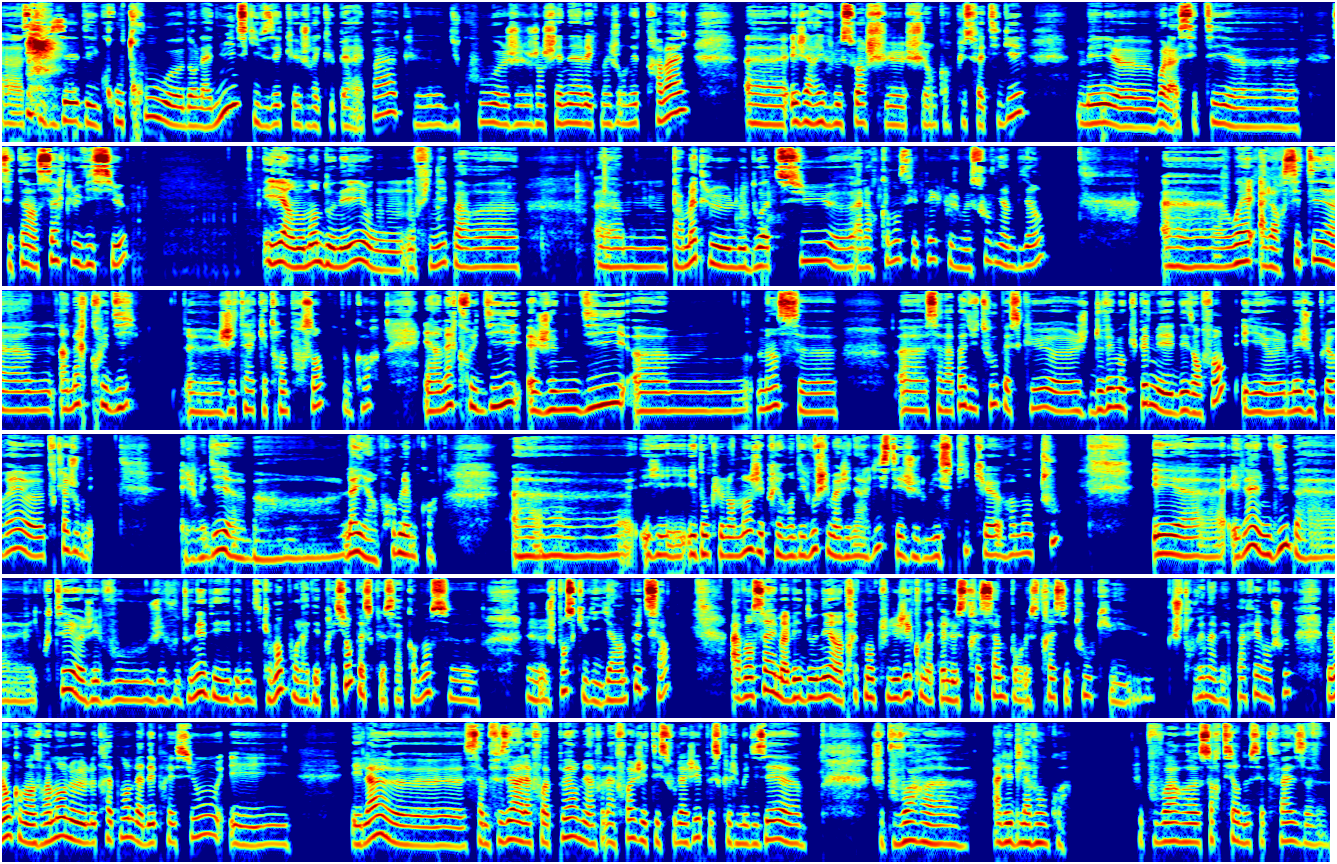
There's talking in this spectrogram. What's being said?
Euh, ce qui faisait des gros trous dans la nuit, ce qui faisait que je récupérais pas, que du coup j'enchaînais avec ma journée de travail euh, et j'arrive le soir, je suis, je suis encore plus fatiguée. Mais euh, voilà, c'était euh, c'était un cercle vicieux. Et à un moment donné, on, on finit par euh, par mettre le, le, doigt dessus. alors comment c'était que je me souviens bien? Ouais, alors c'était un mercredi. Euh, j'étais à 80% encore et un mercredi je me dis euh, mince euh, ça va pas du tout parce que euh, je devais m'occuper de mes des enfants et euh, mais je pleurais toute la journée. Et je me dis ben là il y a un problème quoi. Et, et, donc le lendemain j'ai pris rendez-vous chez ma généraliste et je lui explique vraiment tout. Et, et, là, elle me dit, bah, écoutez, je vais vous, je vais vous donner des, des médicaments pour la dépression parce que ça commence. je, je, pense qu'il y a un peu de ça. Avant ça, elle m'avait donné un traitement plus léger qu'on appelle le stressam pour le stress et tout, qui je trouvais n'avait pas fait grand chose. Mais là, on commence vraiment le, traitement de la dépression et et là, euh, ça me faisait à la fois peur, mais à la fois j'étais soulagée parce que je me disais, euh, je vais pouvoir euh, aller de l'avant, quoi. Je vais pouvoir sortir de cette phase,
